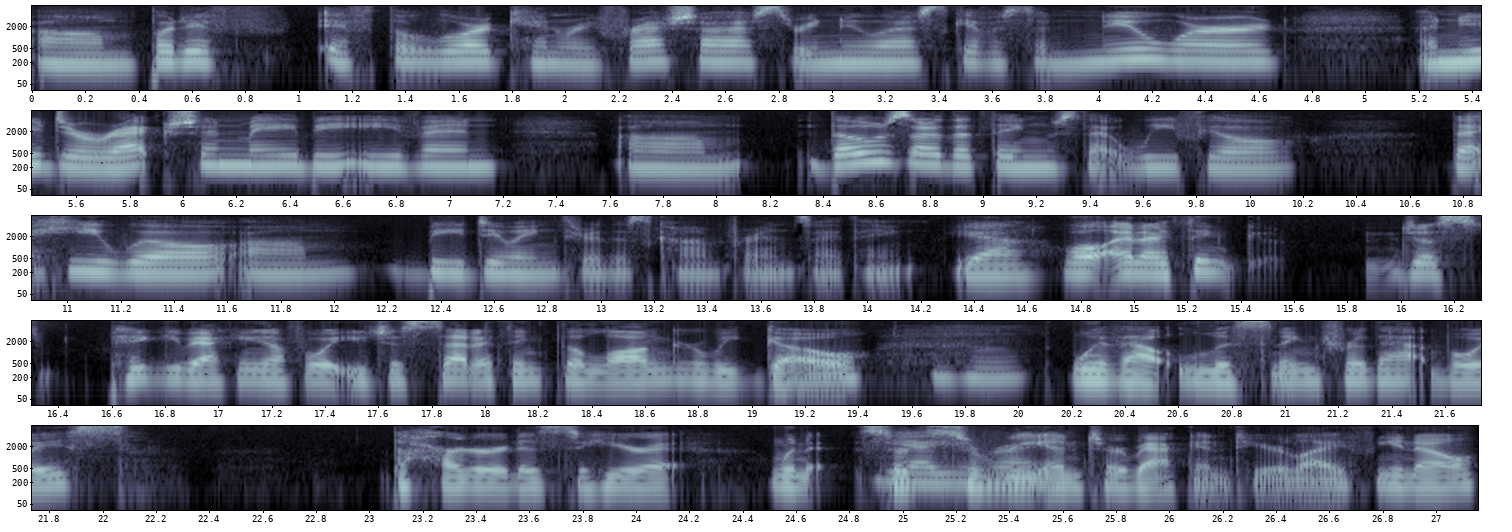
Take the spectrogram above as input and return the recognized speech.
um, but if if the lord can refresh us renew us give us a new word a new direction, maybe even. Um, those are the things that we feel that he will um, be doing through this conference, I think. Yeah. Well, and I think just piggybacking off what you just said, I think the longer we go without listening for that voice, the harder it is to hear it when it starts Yeah, to right. re-enter back into your life, you know?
